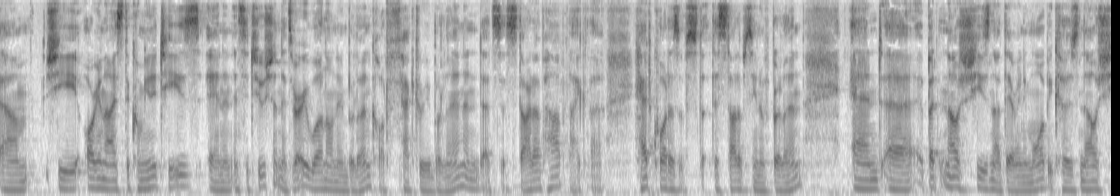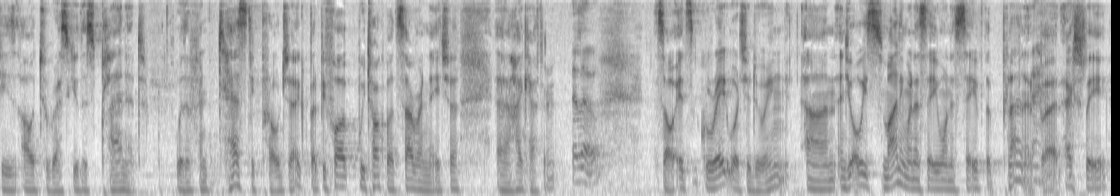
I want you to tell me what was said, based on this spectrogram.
Um, she organized the communities in an institution that's very well known in Berlin called Factory Berlin, and that's a startup hub, like the headquarters of st the startup scene of Berlin. And uh, but now she's not there anymore because now she's out to rescue this planet with a fantastic project. But before we talk about sovereign nature, uh, hi, Catherine. Hello. So it's great what you're doing, um, and you're always smiling when I say you want to save the planet. But actually,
